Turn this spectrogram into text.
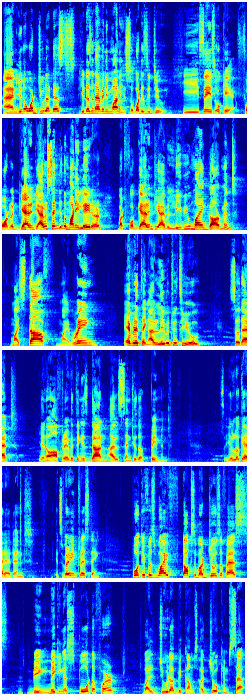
And you know what Judah does? He doesn't have any money. So what does he do? he says, okay, for a guarantee, I will send you the money later, but for guarantee, I will leave you my garment, my staff, my ring, everything. I will leave it with you so that, you know, after everything is done, I will send you the payment. So you look at it, and it's very interesting. Potiphar's wife talks about Joseph as being making a sport of her, while Judah becomes a joke himself.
